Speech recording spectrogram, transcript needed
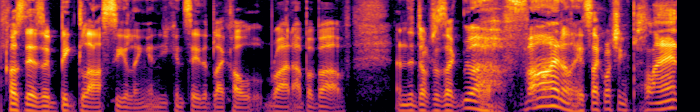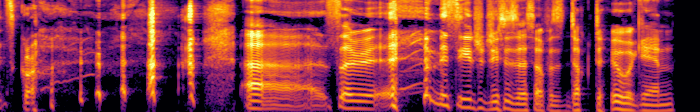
because there's a big glass ceiling, and you can see the black hole right up above. And the doctor's like, oh, finally. It's like watching plants grow. Uh, so Missy introduces herself as Doctor Who again,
